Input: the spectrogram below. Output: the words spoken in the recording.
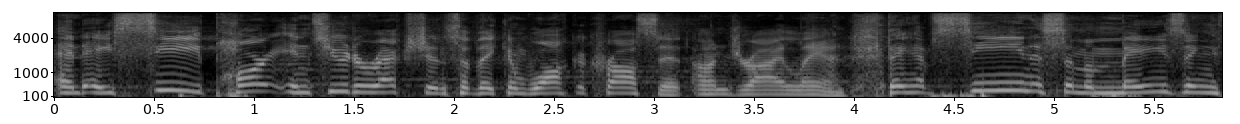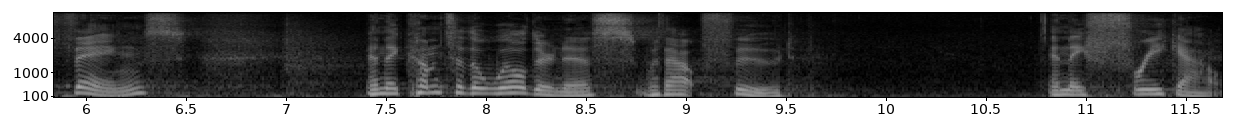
and a sea part in two directions so they can walk across it on dry land. They have seen some amazing things and they come to the wilderness without food and they freak out.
